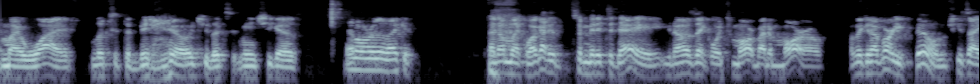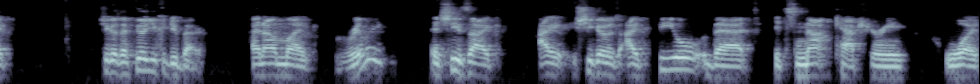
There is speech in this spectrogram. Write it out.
my wife looks at the video and she looks at me and she goes, I don't really like it. And I'm like, well, I got to submit it today. You know, I was like, well, tomorrow, by tomorrow. I was like, "And I've already filmed. She's like, she goes, I feel you could do better. And I'm like, really? And she's like, I, she goes, I feel that it's not capturing what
